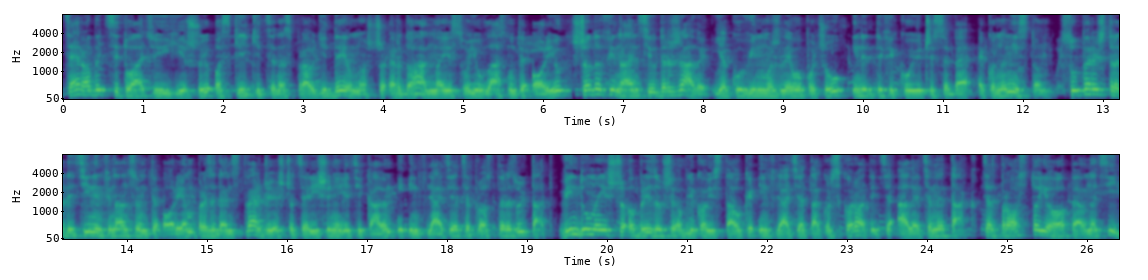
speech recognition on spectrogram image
Це робить ситуацію гіршою, оскільки це насправді дивно, що Ердоган має свою власну теорію щодо фінансів держави, яку він можливо почув, ідентифікуючи себе економістом. Супереч традиційним фінансовим теоріям, президент стверджує, що це рішення є цікавим, і інфляція це просто результат. Він думає, що обрізавши облікові ставки, інфляція також скоротиться, але це не так. Це просто його певна ціль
